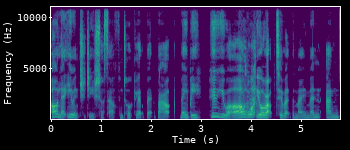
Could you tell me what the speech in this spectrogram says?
I'll let you introduce yourself and talk a little bit about maybe who you are, yeah. what you're up to at the moment, and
